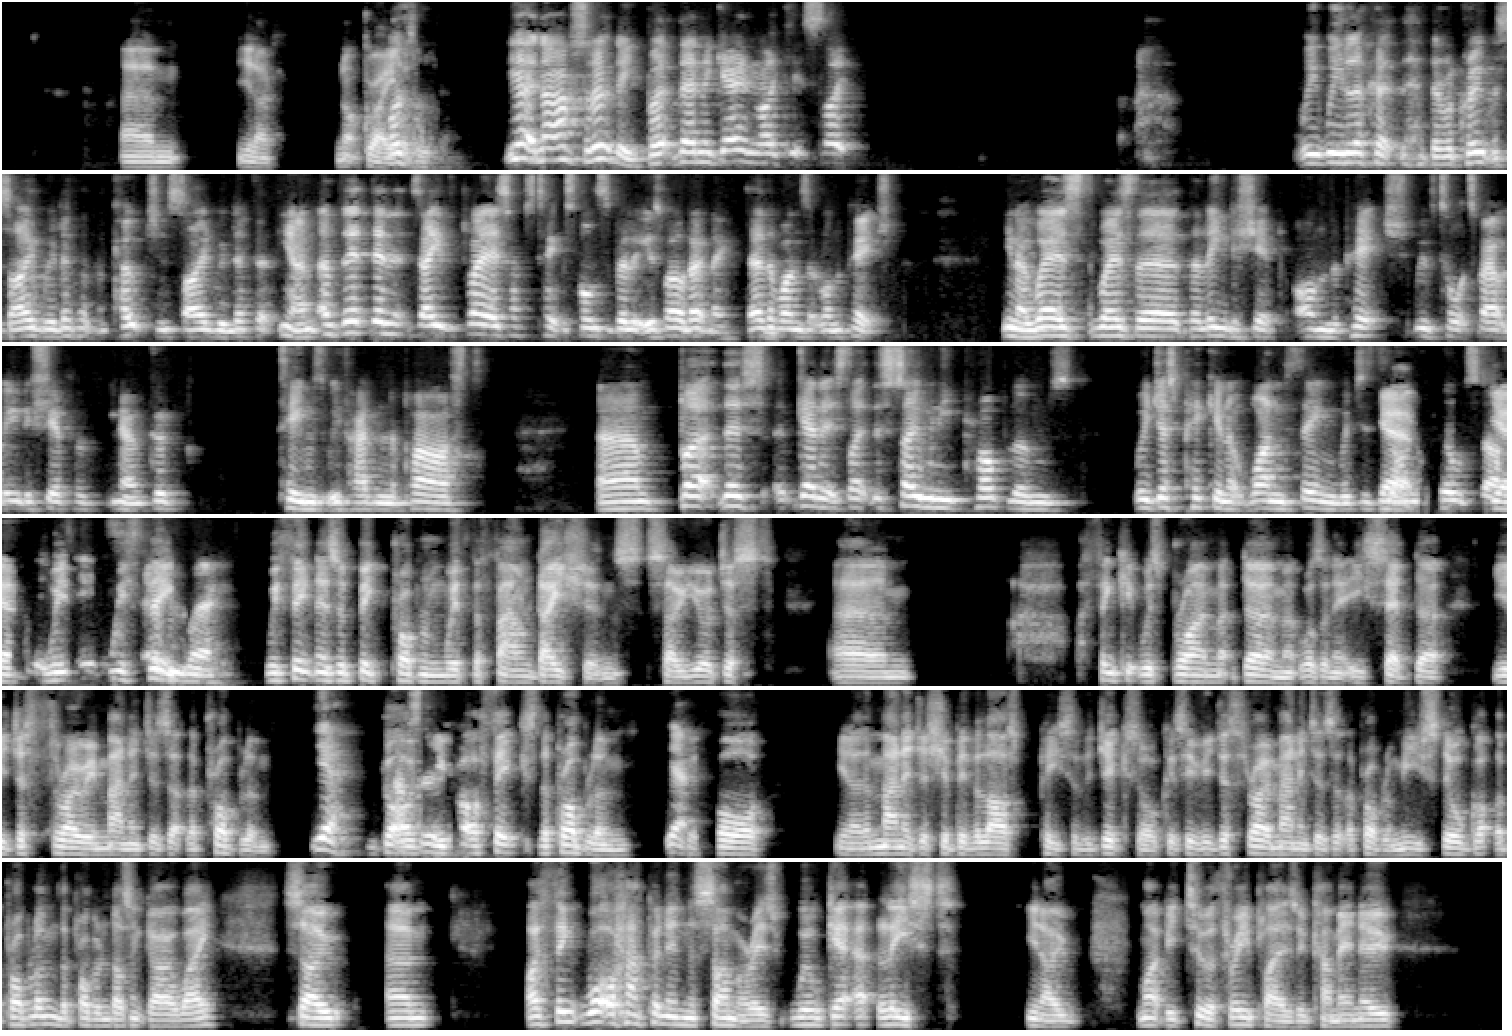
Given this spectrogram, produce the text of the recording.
um, you know, not great. Well, yeah, no, absolutely. But then again, like it's like we, we look at the recruitment side, we look at the coaching side, we look at, you know, and then they, the players have to take responsibility as well, don't they? They're the ones that are on the pitch. You know, where's where's the, the leadership on the pitch? We've talked about leadership of, you know, good teams we've had in the past. Um, but there's, again, it's like there's so many problems. We're just picking at one thing, which is the yeah. on-field stuff. Yeah, we, we think, everywhere we think there's a big problem with the foundations. So you're just, um, I think it was Brian McDermott, wasn't it? He said that you're just throwing managers at the problem. Yeah, you've got, to, you've got to fix the problem. Yeah. Before you know the manager should be the last piece of the jigsaw because if you just throw managers at the problem, you've still got the problem. The problem doesn't go away. So um, I think what will happen in the summer is we'll get at least you know might be two or three players who come in who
